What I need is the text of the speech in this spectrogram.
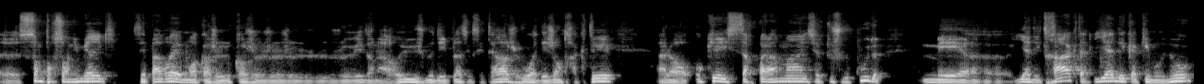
100% euh, numérique. C'est pas vrai. Moi, quand je quand je, je, je, vais dans la rue, je me déplace, etc., je vois des gens tractés. Alors, ok, ils se serrent pas la main, ils se touchent le coude, mais euh, il y a des tracts, il y a des kakémonos,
